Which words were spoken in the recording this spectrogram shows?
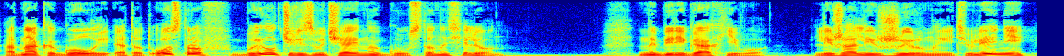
Однако голый этот остров был чрезвычайно густо населен. На берегах его лежали жирные тюлени,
